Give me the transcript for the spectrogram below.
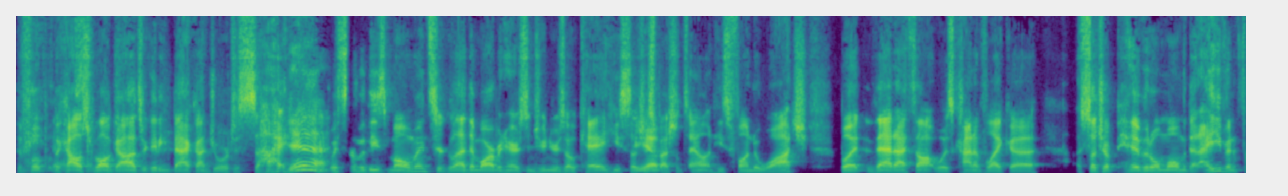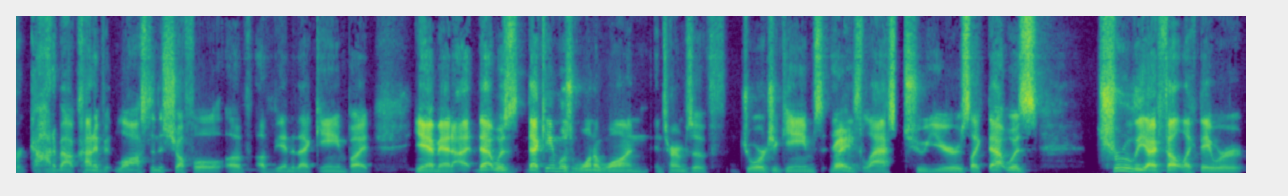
The football, the college football gods are getting back on Georgia's side. Yeah, with some of these moments, you're glad that Marvin Harrison Jr. is okay. He's such yep. a special talent. He's fun to watch. But that I thought was kind of like a such a pivotal moment that I even forgot about, kind of lost in the shuffle of of the end of that game. But yeah, man, I, that was that game was one of one in terms of Georgia games in right. these last two years. Like that was truly I felt like they were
